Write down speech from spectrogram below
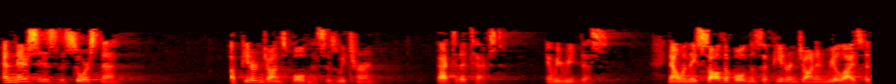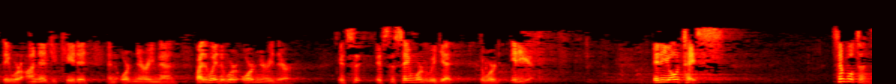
And this is the source then of Peter and John's boldness as we turn back to the text and we read this. Now, when they saw the boldness of Peter and John and realized that they were uneducated and ordinary men, by the way, the word ordinary there, it's, it's the same word we get, the word idiot. Idiotes. Simpletons.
